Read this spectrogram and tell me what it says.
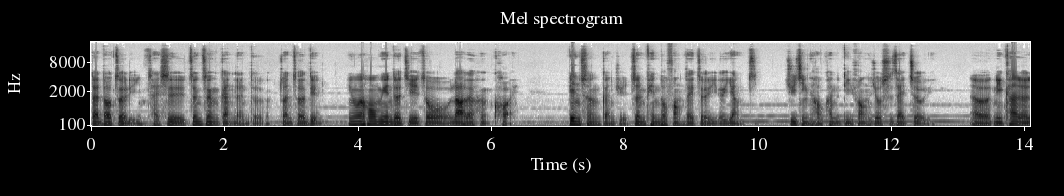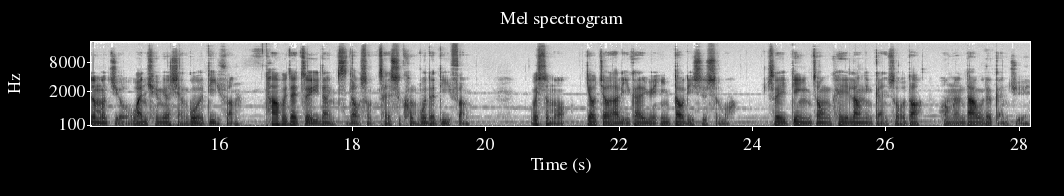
但到这里才是真正感人的转折点，因为后面的节奏拉得很快，变成感觉正片都放在这里的样子。剧情好看的地方就是在这里。呃，你看了那么久，完全没有想过的地方。他会在这里让你知道什么才是恐怖的地方，为什么要叫他离开的原因到底是什么？所以电影中可以让你感受到恍然大悟的感觉。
